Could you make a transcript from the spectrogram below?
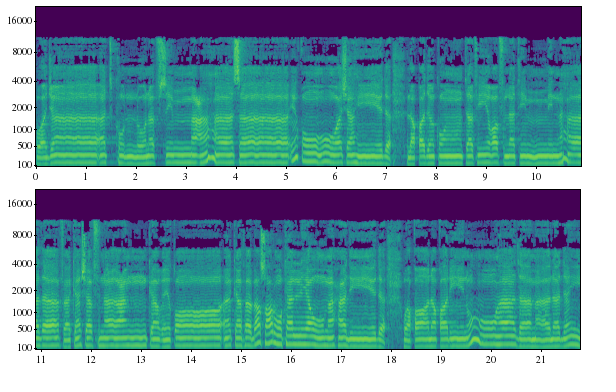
وجاءت كل نفس معها سائق وشهيد. لقد كنت في غفلة من هذا فكشفنا عنك غطاءك فبصرك اليوم حديد. وقال قرينه هذا ما لدي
